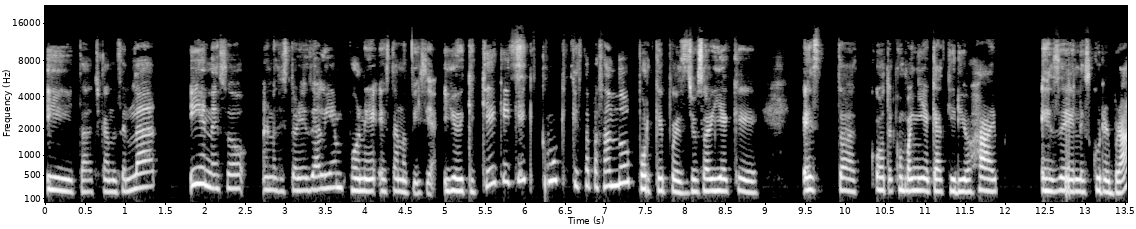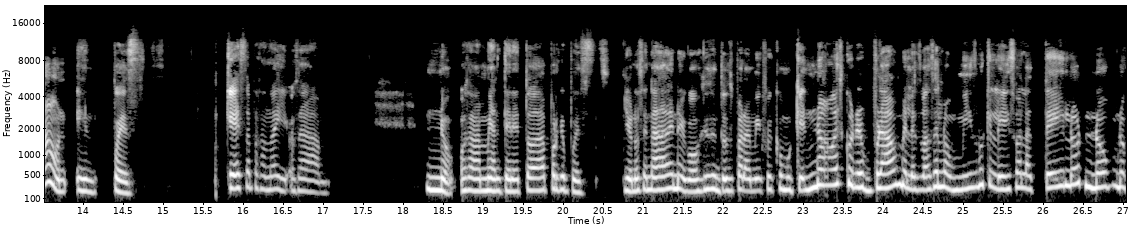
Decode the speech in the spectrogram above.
y estaba checando el celular y en eso, en las historias de alguien pone esta noticia. Y yo de que, ¿qué, qué, qué? ¿Cómo que qué está pasando? Porque pues yo sabía que esta otra compañía que adquirió Hype es del Scooter Brown. Y pues, ¿qué está pasando ahí? O sea, no, o sea, me alteré toda porque pues yo no sé nada de negocios, entonces para mí fue como que no, Scooter Brown me les va a hacer lo mismo que le hizo a la Taylor, no, no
